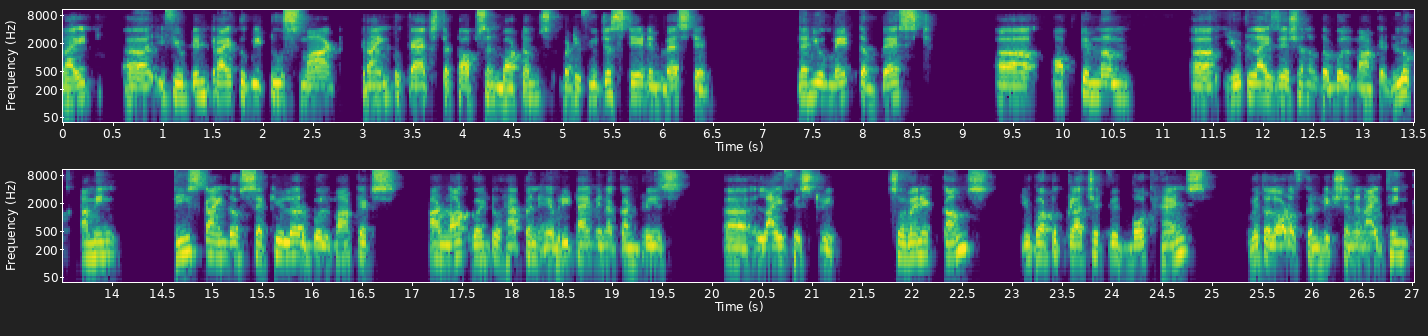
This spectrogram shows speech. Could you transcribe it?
right? Uh, if you didn't try to be too smart, trying to catch the tops and bottoms, but if you just stayed invested, then you made the best uh, optimum uh, utilization of the bull market. Look, I mean, these kind of secular bull markets are not going to happen every time in a country's uh, life history. So when it comes, you got to clutch it with both hands with a lot of conviction. And I think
